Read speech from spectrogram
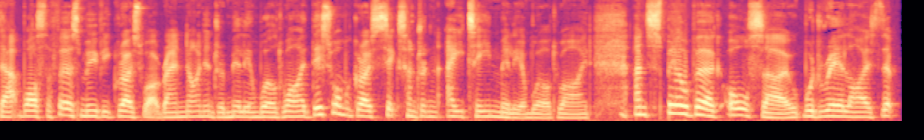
That whilst the first movie grossed what around 900 million worldwide, this one would gross 618 million worldwide. And Spielberg also would realise that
